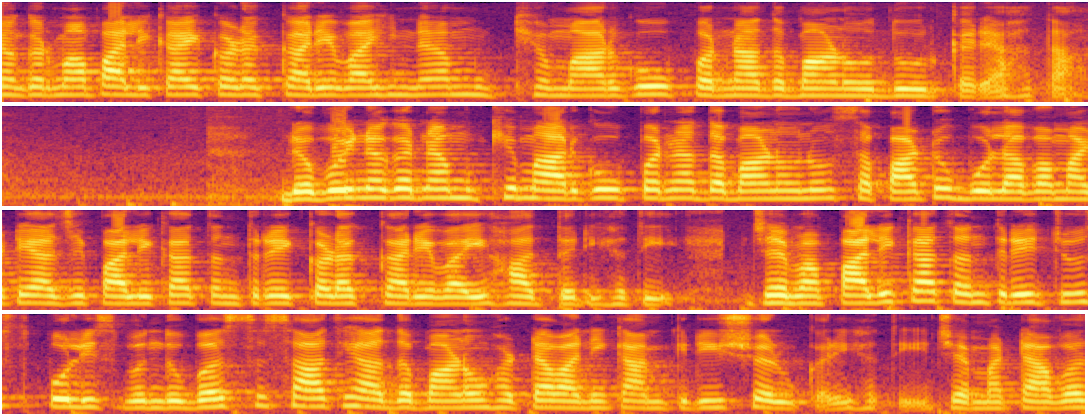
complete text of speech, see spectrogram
નગરમાં પાલિકાએ કડક કાર્યવાહીના મુખ્ય માર્ગો ઉપરના દબાણો દૂર કર્યા હતા. ડભોઈ નગરના મુખ્ય માર્ગો ઉપરના દબાણોનો સપાટો બોલાવવા માટે આજે પાલિકા તંત્રે કડક કાર્યવાહી હાથ ધરી હતી, જેમાં પાલિકા તંત્રે ચુસ્ત પોલીસ બંદોબસ્ત સાથે આ દબાણો હટાવવાની કામગીરી શરૂ કરી હતી, જેમાં tower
